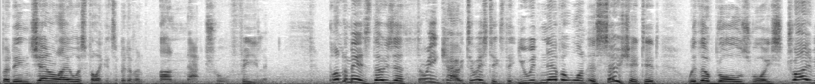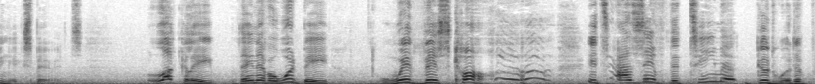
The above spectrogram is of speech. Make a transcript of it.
but in general, I always feel like it's a bit of an unnatural feeling. Problem is, those are three characteristics that you would never want associated with a Rolls Royce driving experience. Luckily, they never would be with this car. it's as if the team at Goodwood have,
